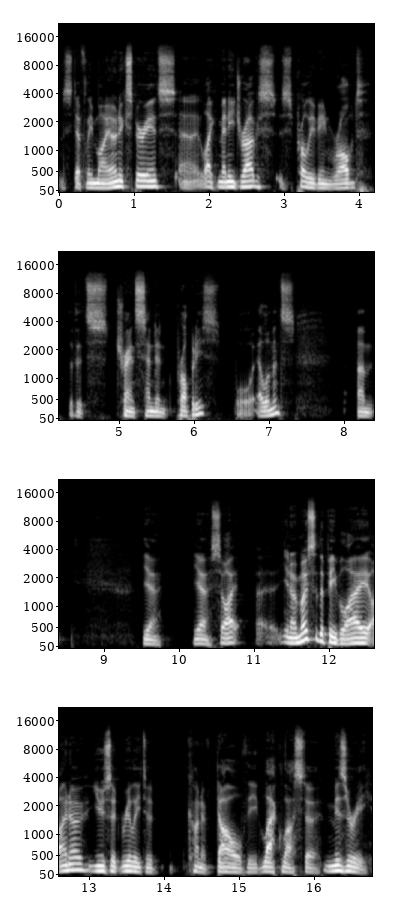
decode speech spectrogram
it's definitely my own experience. Uh, like many drugs, has probably been robbed its transcendent properties or elements. Um, yeah, yeah. So I, uh, you know, most of the people I, I know use it really to kind of dull the lackluster misery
